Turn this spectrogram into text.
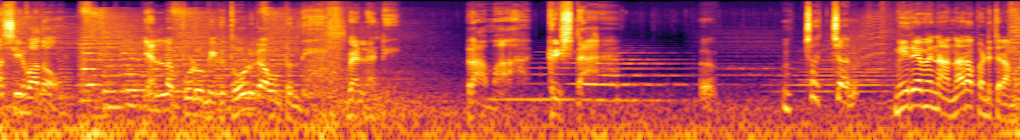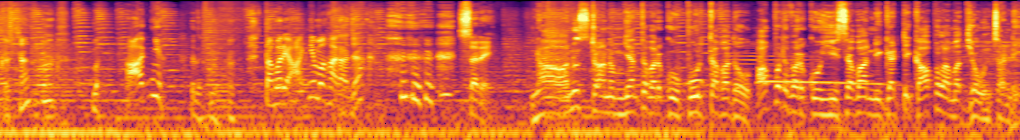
ఆశీర్వాదం ఎల్లప్పుడూ మీకు తోడుగా ఉంటుంది. వెళ్ళండి. రామ కృష్ణ చచ్చాను. మీరేమైనా అన్నారా పండిత రామకృష్ణ? ఆజ్ఞ. తమరి ఆజ్ఞ మహారాజా. సరే. నా అనుష్ఠానం ఎంతవరకు పూర్తవదో అప్పటి వరకు ఈ శవాన్ని గట్టి కాపలా మధ్య ఉంచండి.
